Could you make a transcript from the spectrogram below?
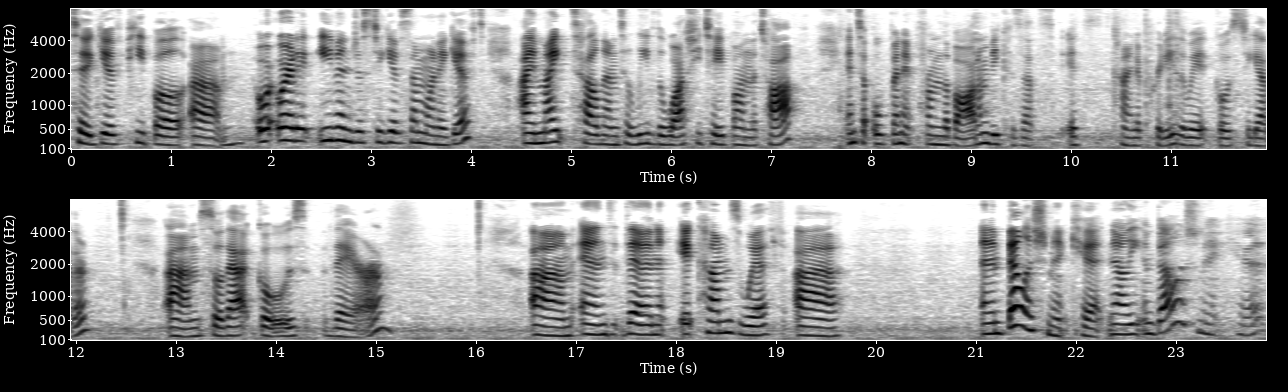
to give people, um, or, or to, even just to give someone a gift, I might tell them to leave the washi tape on the top and to open it from the bottom because that's it's kind of pretty the way it goes together. Um, so that goes there. Um, and then it comes with uh, an embellishment kit. Now the embellishment kit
